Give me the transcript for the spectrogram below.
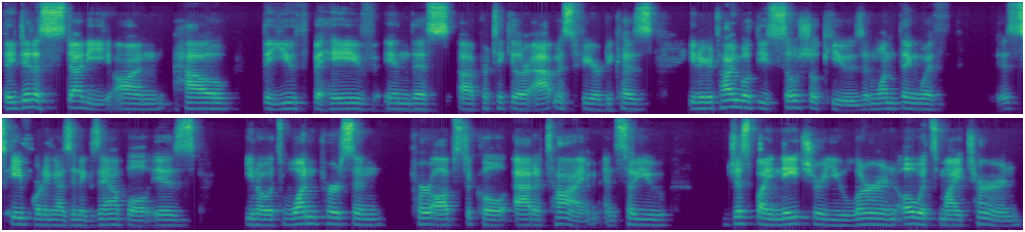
they did a study on how the youth behave in this uh, particular atmosphere because you know you're talking about these social cues and one thing with skateboarding as an example is you know it's one person per obstacle at a time and so you just by nature you learn oh it's my turn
